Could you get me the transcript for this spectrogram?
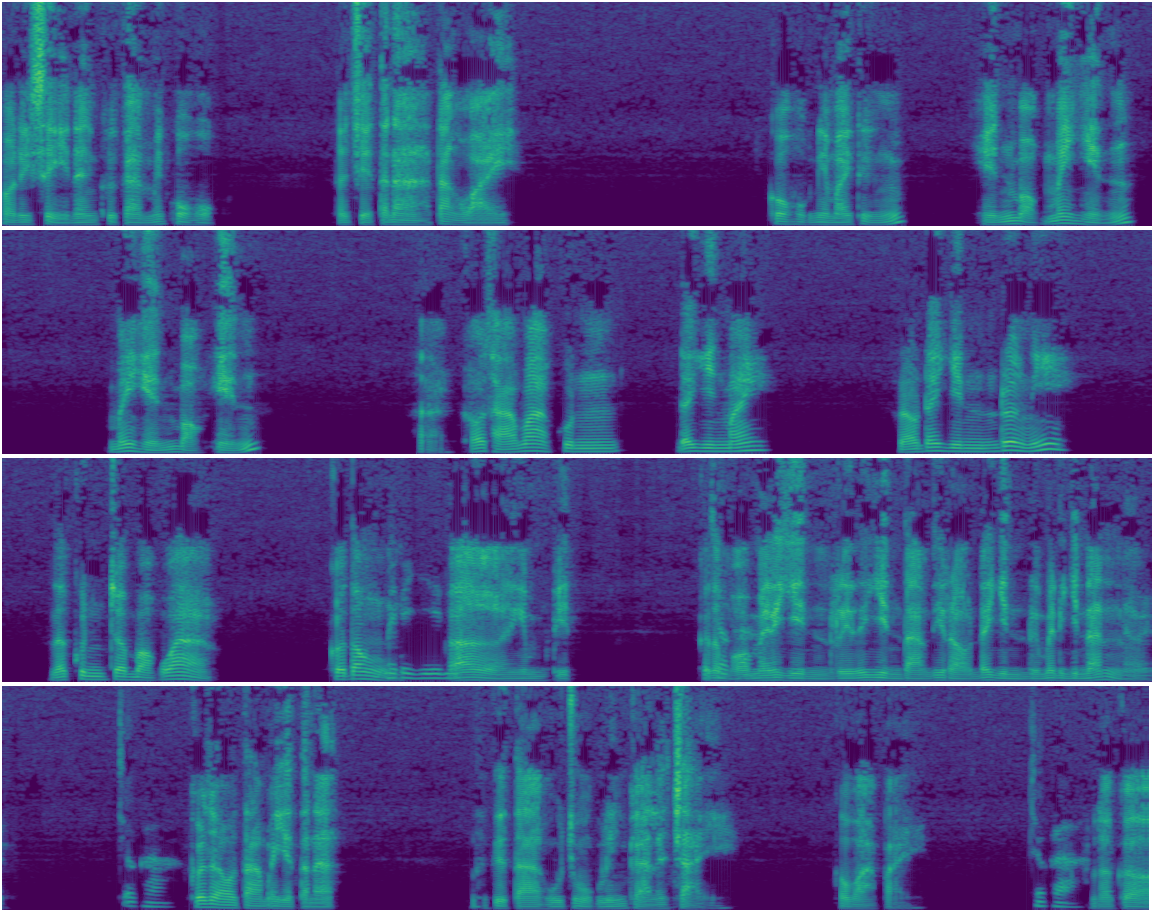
ข้อที่สี่นั้นคือการไม่โกหกแต่เจตนาตั้งไว้ โกหกเนี่ยหมายถึง เห็นบอกไม่เห็น ไม่เห็นบอกเห็น เขาถามว่าคุณได้ยินไหม เราได้ยินเรื่องนี้ แล้วคุณจะบอกว่า ก็ต้องไม่ได้ยินเออนี่มันผิด ก็ต้องบอกไม่ได้ยินหรือได้ยินตามที่เราได้ยินหรือไม่ได้ยินนั่นเลย เจ้าค่ะ ก็จะเอาตามอายตนะนั่นคือตาหูจมูกลิ้นกายและใจ ก็ว่าไป เจ้าค่ะ แล้วก็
